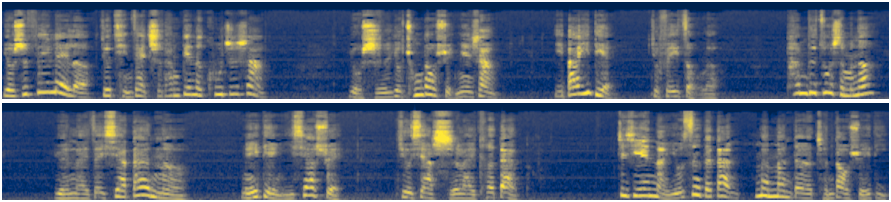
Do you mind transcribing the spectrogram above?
有时飞累了就停在池塘边的枯枝上，有时又冲到水面上，尾巴一点就飞走了。它们在做什么呢？原来在下蛋呢。每点一下水，就下十来颗蛋。这些奶油色的蛋慢慢的沉到水底，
